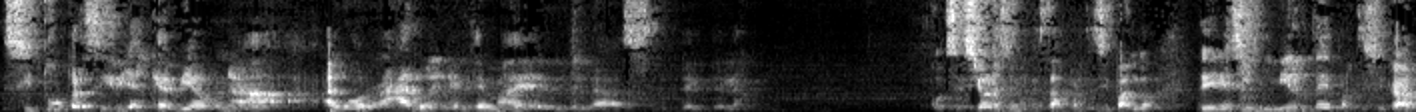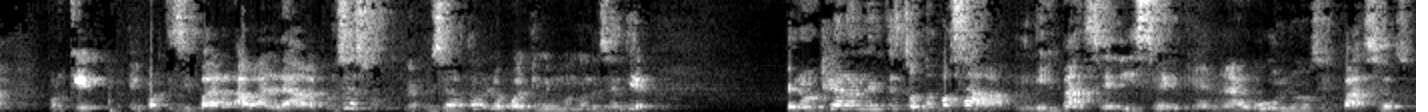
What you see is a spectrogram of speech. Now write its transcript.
si tú percibías que había una, algo raro en el tema de, de las, de, de las concesiones en las que estabas participando, deberías inhibirte de participar, Claro. porque el participar avalaba el proceso, Claro. ¿no es cierto? Lo cual tiene un montón de sentido. Pero claramente esto no pasaba. Es más, se dice que en algunos espacios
